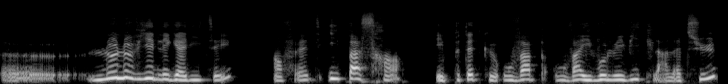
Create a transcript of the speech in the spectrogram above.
le levier de l'égalité, en fait, il passera. Et peut-être qu'on va on va évoluer vite là là-dessus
